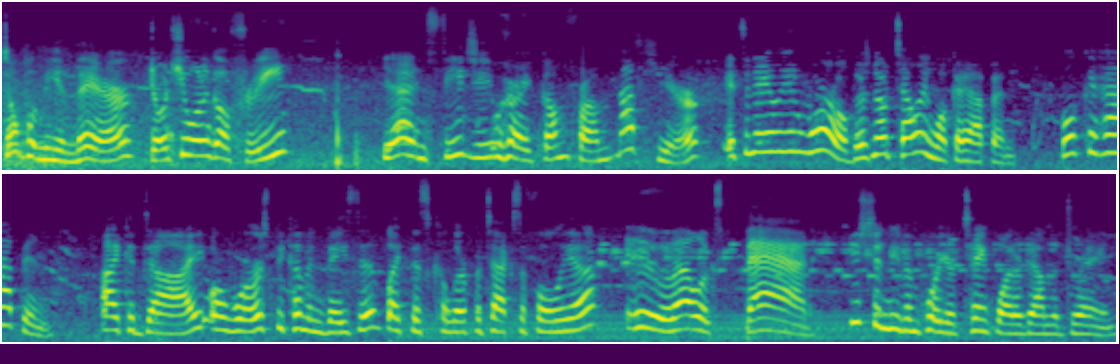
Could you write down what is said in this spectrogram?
Don't put me in there. Don't you want to go free? Yeah, in Fiji, where I come from, not here. It's an alien world. There's no telling what could happen. What could happen? I could die, or worse, become invasive, like this Caulerpa taxifolia. Ew, that looks bad. You shouldn't even pour your tank water down the drain.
